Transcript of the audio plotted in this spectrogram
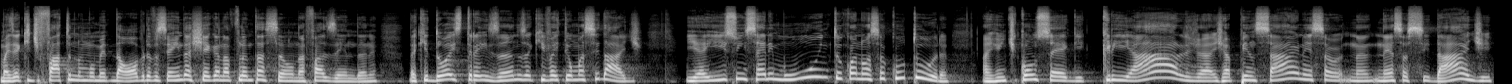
Mas é que, de fato, no momento da obra, você ainda chega na plantação, na fazenda, né? Daqui dois, três anos, aqui vai ter uma cidade. E aí isso insere muito com a nossa cultura. A gente consegue criar, já, já pensar nessa, na- nessa cidade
